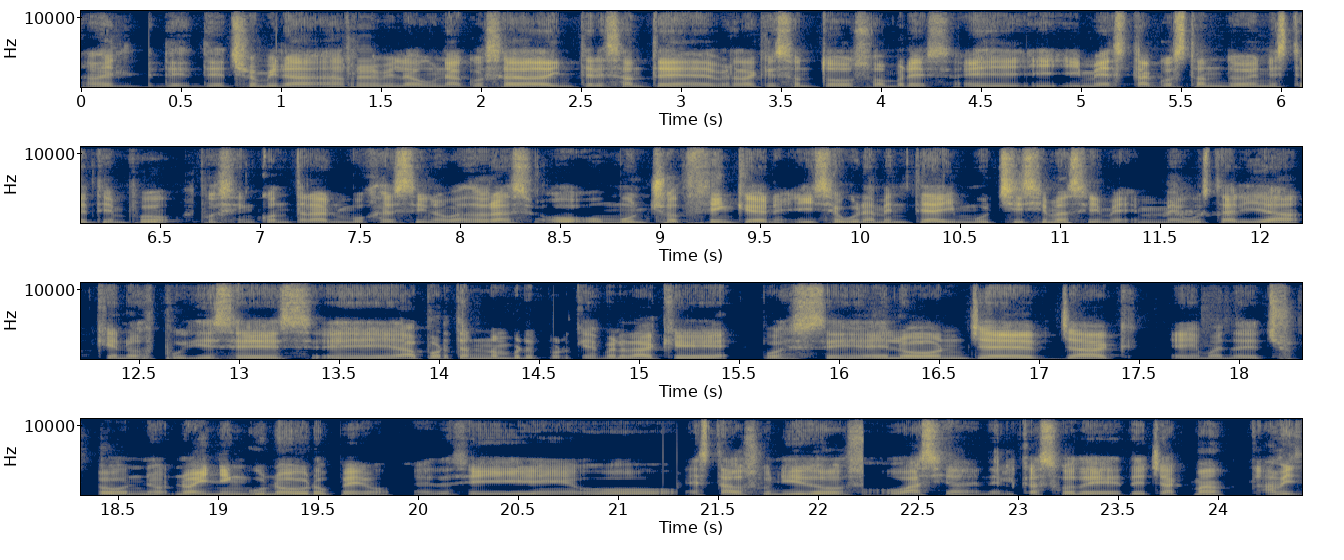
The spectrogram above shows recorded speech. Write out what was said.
A ver, de, hecho, mira, ha revelado una cosa interesante, es verdad que son todos hombres eh, y, me está costando en este tiempo pues encontrar mujeres innovadoras o, mucho thinker y seguramente hay muchísimas y me, gustaría que nos pudieses eh, aportar nombres porque es verdad que pues eh, Elon, Jeff, Jack, bueno, de hecho, no, no, hay ninguno europeo, es decir, o Estados Unidos o Asia, en el caso de, de Jack Ma. A mí,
